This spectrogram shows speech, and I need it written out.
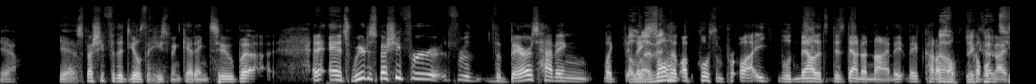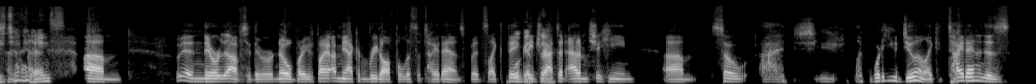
Yeah, especially for the deals that he's been getting too. But and, and it's weird, especially for for the Bears having like they, they saw him up close and pro- uh, well now it's, it's down to nine. They they've cut a Oh, couple, they couple guys. tight ends. Um, and there were obviously there were nobodies, but I mean I can read off the list of tight ends. But it's like they, We'll they get there. drafted Adam Shaheen. Um, so I like what are you doing? Like tight end is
